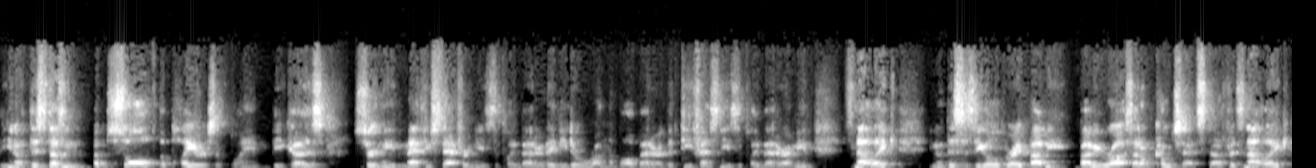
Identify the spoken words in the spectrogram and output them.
you know, this doesn't absolve the players of blame because certainly Matthew Stafford needs to play better. They need to run the ball better. The defense needs to play better. I mean, it's not like, you know, this is the old right Bobby Bobby Ross. I don't coach that stuff. It's not like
